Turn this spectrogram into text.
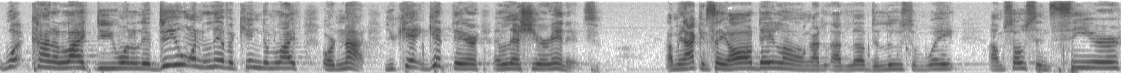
what kind of life do you want to live. Do you want to live a kingdom life or not? You can't get there unless you're in it. I mean, I can say all day long, I'd, I'd love to lose some weight. I'm so sincere.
